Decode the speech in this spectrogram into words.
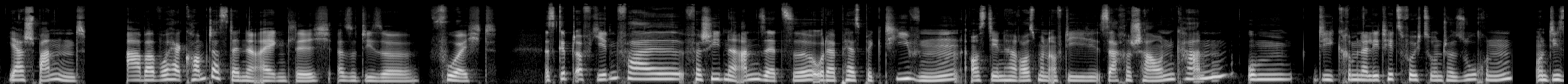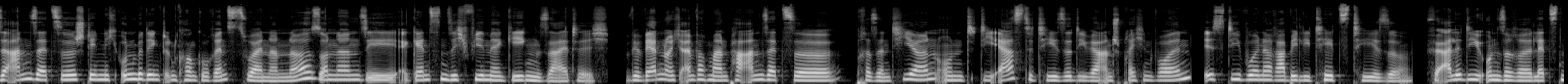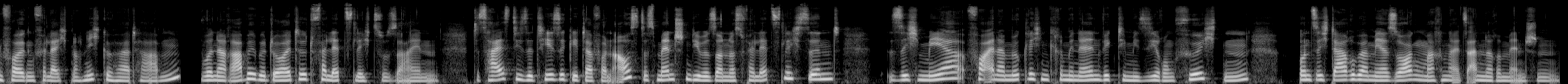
Ja, spannend. Aber woher kommt das denn eigentlich, also diese Furcht? Es gibt auf jeden Fall verschiedene Ansätze oder Perspektiven, aus denen heraus man auf die Sache schauen kann, um die Kriminalitätsfurcht zu untersuchen. Und diese Ansätze stehen nicht unbedingt in Konkurrenz zueinander, sondern sie ergänzen sich vielmehr gegenseitig. Wir werden euch einfach mal ein paar Ansätze präsentieren und die erste These, die wir ansprechen wollen, ist die Vulnerabilitätsthese. Für alle, die unsere letzten Folgen vielleicht noch nicht gehört haben, vulnerabel bedeutet verletzlich zu sein. Das heißt, diese These geht davon aus, dass Menschen, die besonders verletzlich sind, sich mehr vor einer möglichen kriminellen Viktimisierung fürchten und sich darüber mehr Sorgen machen als andere Menschen.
